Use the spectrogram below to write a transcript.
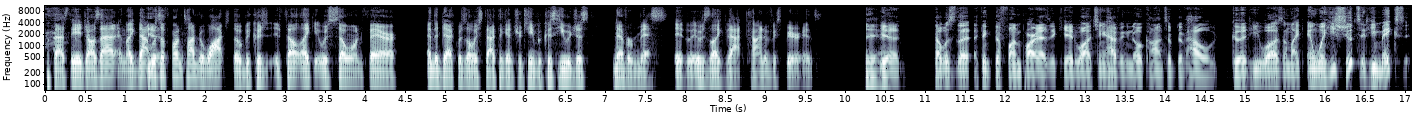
that's the age I was at. And like that yeah. was a fun time to watch though because it felt like it was so unfair and the deck was always stacked against your team because he would just never miss. It, it was like that kind of experience. Yeah. Yeah. That was the I think the fun part as a kid watching, having no concept of how good he was. I'm like, and when he shoots it, he makes it.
